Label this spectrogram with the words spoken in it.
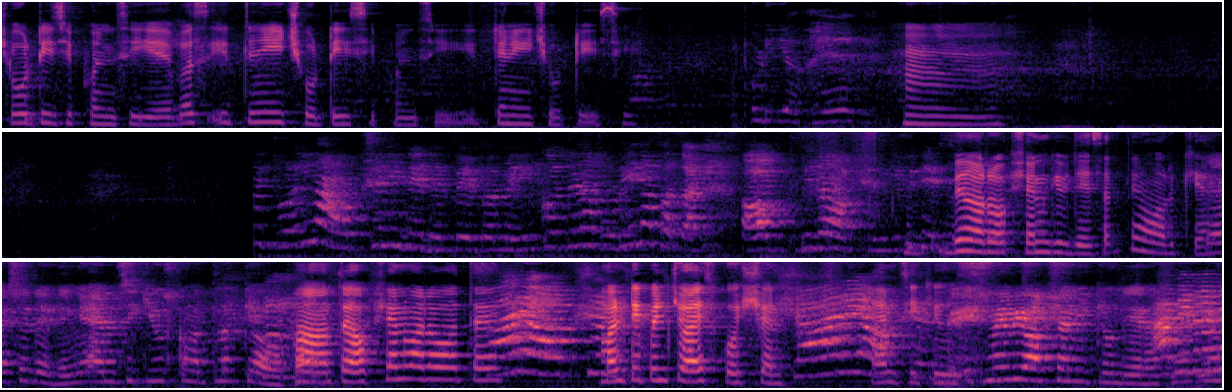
छोटी सी फुंसी है बस इतनी छोटी सी फुंसी इतनी छोटी सी। बढ़िया हम्म। ऑप्शन दे दे पेपर में इनको इतना थोड़ी ना पता आप बिना ऑप्शन के भी दे सकते बिहार ऑप्शन की भी दे सकते हैं और क्या? कैसे दे देंगे? एमसीक्यूज का मतलब क्या होता है? हाँ तो ऑप्शन वाला होता है। मल्टीपल चॉइस क्वेश्चन सारे एम सी है इसमें भी ऑप्शन ही क्यों दे रहे हैं?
